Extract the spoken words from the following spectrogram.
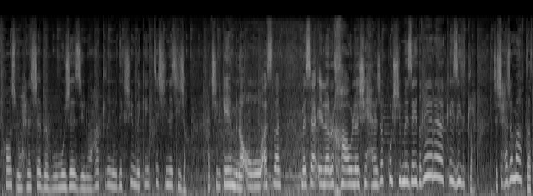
franchement حنا شباب ومجازين وعاطلين وداك الشيء وما كاين حتى شي نتيجة. هادشي اللي كيهمنا واصلا مسائل الرخاء ولا شي حاجة كلشي ما زايد غير كيزيد يطلع. حتى شي حاجة ما هبطت.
